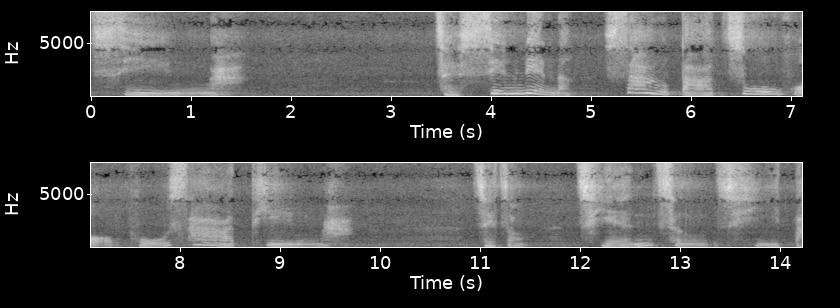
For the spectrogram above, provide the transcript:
心啊！这心念呢，上达诸佛菩萨听啊！这种虔诚祈祷，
